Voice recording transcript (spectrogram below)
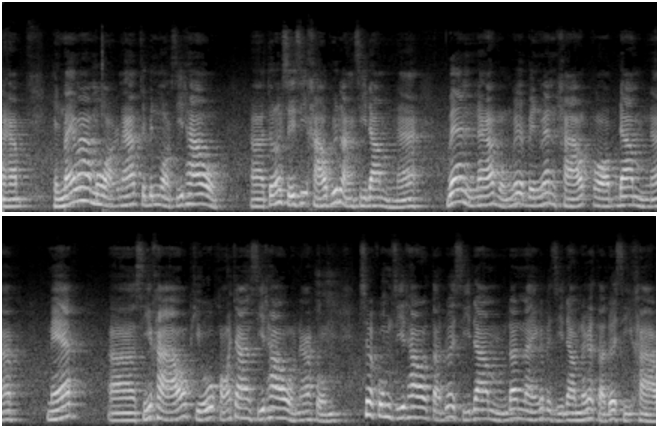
นะครับ เห็นไหมว่าหมวกนะครับ จะเป็นหมวกสีเทาตัวหนังสือสีขาวพื้นหลังสีดำนะแว่นนะครับ ผมก็จะเป็นแว่นขาวขอบดำนะครับแมสสีขาวผิวของอาจารย์สีเทานะครับผมเสื้อคลุมสีเทาตัดด้วยสีดำด้านในก็เป็นสีดำแล้วก็ตัดด้วยสีขาว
